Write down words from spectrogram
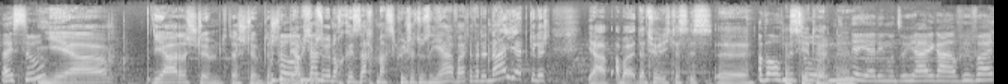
Weißt du? ja, ja, das stimmt, das stimmt, das So, stimmt. aber und ich habe sogar noch gesagt, mach Screenshot. Du so, ja, warte, warte, nein, er hat gelöscht. Ja, aber natürlich, das ist äh, Aber auch mit so halt, ne? Minderjährigen und so, ja, egal, auf jeden Fall.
